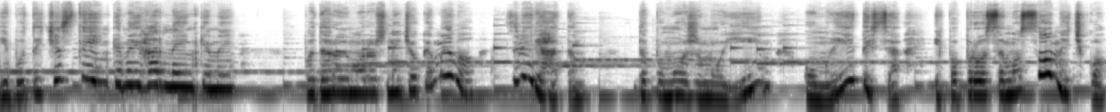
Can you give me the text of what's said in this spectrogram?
і бути чистенькими і гарненькими. Подаруємо рушничок і мило звірятам, допоможемо їм умитися і попросимо сонечко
